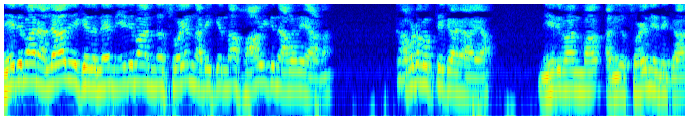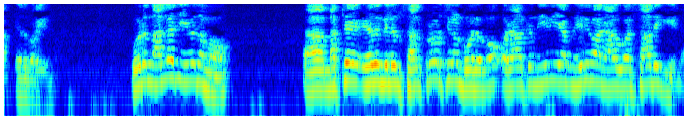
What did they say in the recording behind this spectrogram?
നീതിമാൻ തന്നെ നീതിമാൻ എന്ന് സ്വയം നടിക്കുന്ന ഭാവിക്കുന്ന ആളുകളെയാണ് കപടഭക്തിക്കാരായ നീതിമാന്മാർ അല്ലെങ്കിൽ സ്വയനീതിക്കാർ എന്ന് പറയുന്നു. ഒരു നല്ല ജീവിതമോ മറ്റ് ഏതെങ്കിലും സൽപ്രവൃത്തികൾ മൂലമോ ഒരാൾക്ക് നീതി നീതിമാനാകുവാൻ സാധിക്കുകയില്ല.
